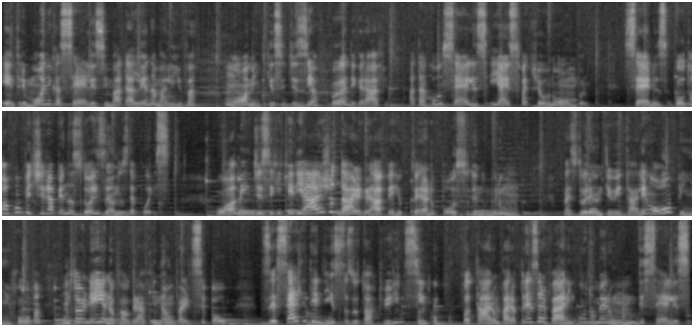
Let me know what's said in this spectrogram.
entre Mônica Seles e Madalena Maliva, um homem que se dizia fã de Graf atacou Celes e a esfaqueou no ombro. Celes voltou a competir apenas dois anos depois. O homem disse que queria ajudar Graf a recuperar o posto de número 1. Um, mas durante o Italian Open em Roma, um torneio no qual Graf não participou, 17 tenistas do top 25 votaram para preservarem o número 1 um de Celes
